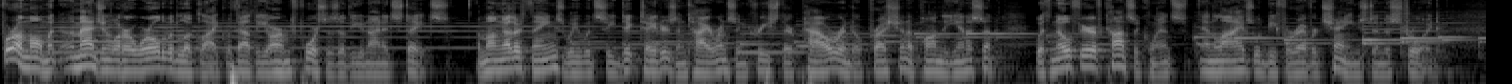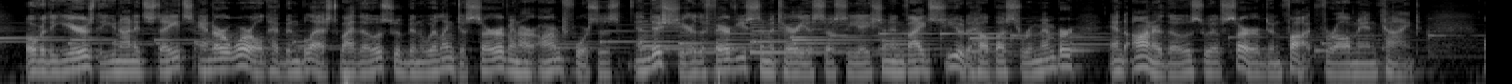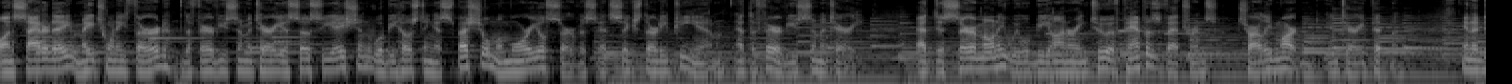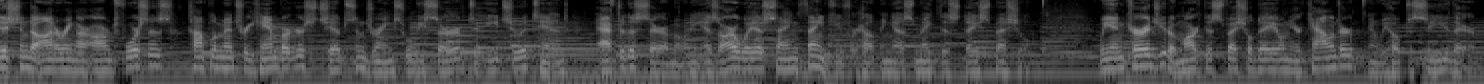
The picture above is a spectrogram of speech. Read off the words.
For a moment, imagine what our world would look like without the armed forces of the United States. Among other things, we would see dictators and tyrants increase their power and oppression upon the innocent with no fear of consequence, and lives would be forever changed and destroyed. Over the years, the United States and our world have been blessed by those who have been willing to serve in our armed forces, and this year the Fairview Cemetery Association invites you to help us remember and honor those who have served and fought for all mankind. On Saturday, May 23rd, the Fairview Cemetery Association will be hosting a special memorial service at 6:30 p.m. at the Fairview Cemetery. At this ceremony, we will be honoring two of Pampa's veterans, Charlie Martin and Terry Pittman. In addition to honoring our armed forces, complimentary hamburgers, chips, and drinks will be served to each who attend after the ceremony as our way of saying thank you for helping us make this day special. We encourage you to mark this special day on your calendar, and we hope to see you there.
